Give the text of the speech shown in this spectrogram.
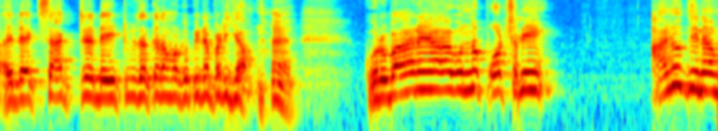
അതിന്റെ എക്സാക്റ്റ് ഡേറ്റും ഇതൊക്കെ നമുക്ക് പിന്നെ പഠിക്കാം. കുർബാനയാകുന്ന പോഷണി അനുദിനം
